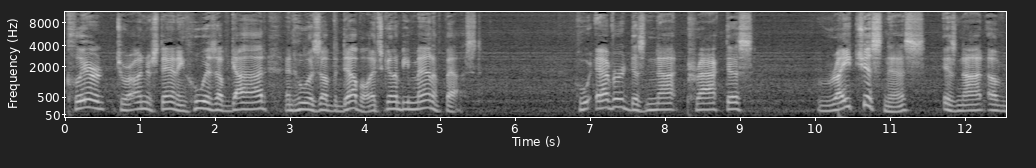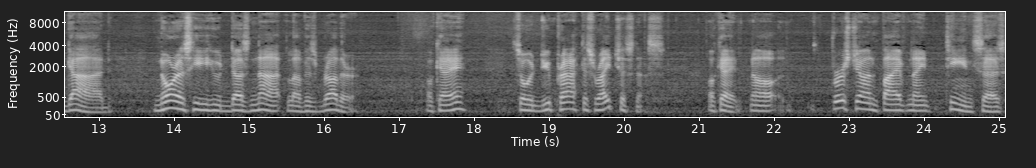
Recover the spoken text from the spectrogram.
clear to our understanding who is of God and who is of the devil. It's going to be manifest. Whoever does not practice righteousness is not of God, nor is he who does not love his brother. Okay? So do you practice righteousness? Okay, now 1 John 5:19 says,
